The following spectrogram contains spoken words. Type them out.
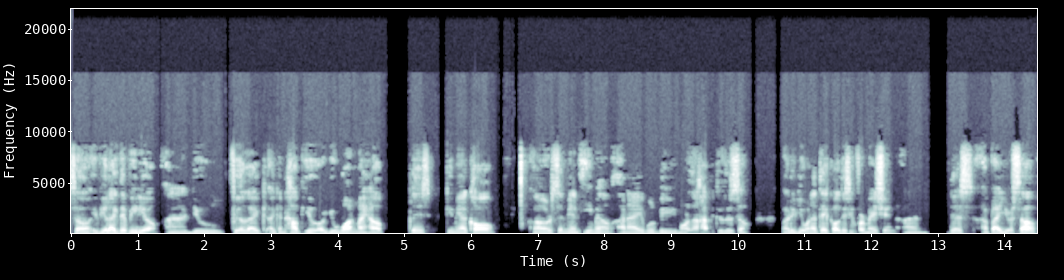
So if you like the video and you feel like I can help you or you want my help, please give me a call or send me an email and I will be more than happy to do so. But if you want to take all this information and just apply yourself,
